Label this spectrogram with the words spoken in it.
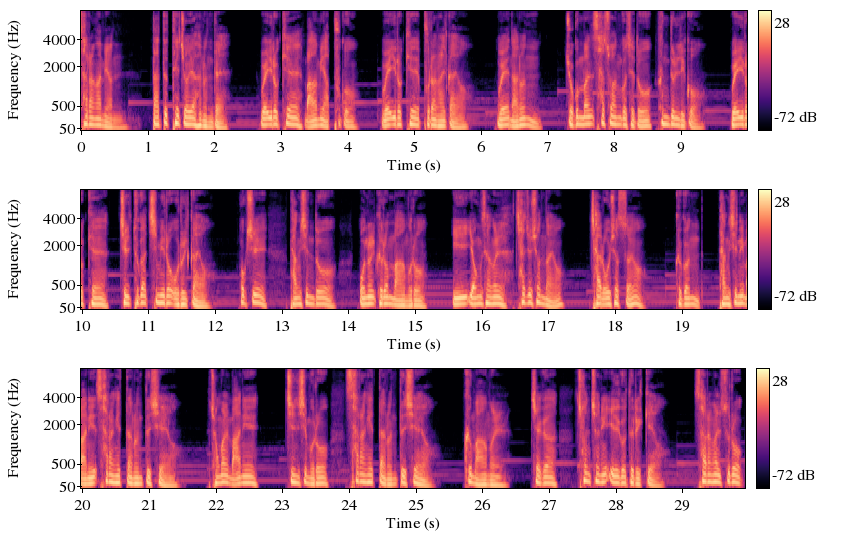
사랑하면 따뜻해져야 하는데 왜 이렇게 마음이 아프고 왜 이렇게 불안할까요? 왜 나는 조금만 사소한 것에도 흔들리고 왜 이렇게 질투가 치밀어 오를까요? 혹시 당신도 오늘 그런 마음으로 이 영상을 찾으셨나요? 잘 오셨어요. 그건 당신이 많이 사랑했다는 뜻이에요. 정말 많이 진심으로 사랑했다는 뜻이에요. 그 마음을 제가 천천히 읽어 드릴게요. 사랑할수록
